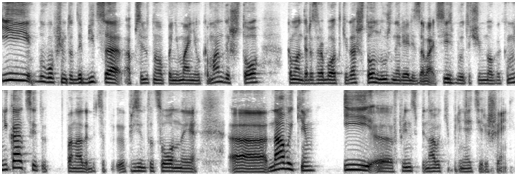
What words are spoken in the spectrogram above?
и, ну, в общем-то, добиться абсолютного понимания у команды, что команды разработки, да, что нужно реализовать. Здесь будет очень много коммуникаций, тут понадобятся э, презентационные э, навыки и, э, в принципе, навыки принятия решений.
